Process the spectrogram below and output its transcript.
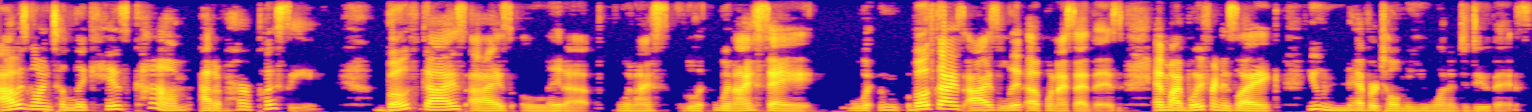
I was going to lick his cum out of her pussy. Both guys' eyes lit up when I when I say both guys' eyes lit up when I said this. And my boyfriend is like, You've never told me you wanted to do this.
